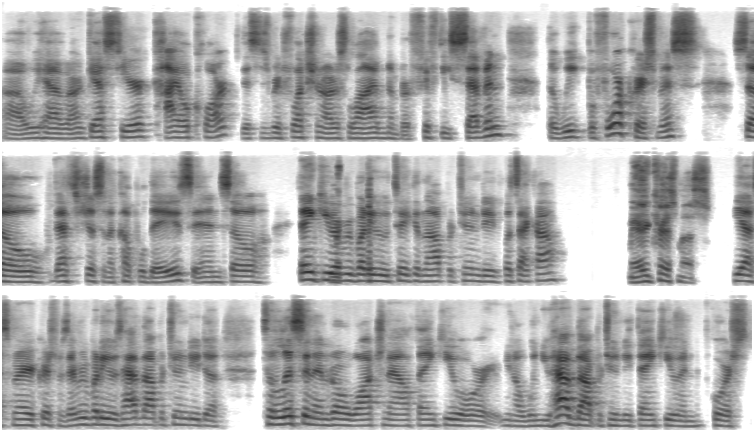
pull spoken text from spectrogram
uh, we have our guest here, Kyle Clark. This is Reflection Artist Live number 57, the week before Christmas. So that's just in a couple days. And so thank you, everybody who taken the opportunity. What's that, Kyle? Merry Christmas. Yes, Merry Christmas. Everybody who's had the opportunity to to listen and or watch now, thank you. Or you know, when you have the opportunity, thank you. And of course,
